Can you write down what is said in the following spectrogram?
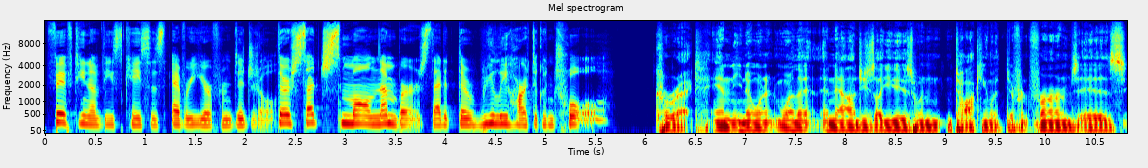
15 of these cases every year from digital. They're such small numbers that it, they're really hard to control. Correct. And you know, when, one of the analogies I use when talking with different firms is,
